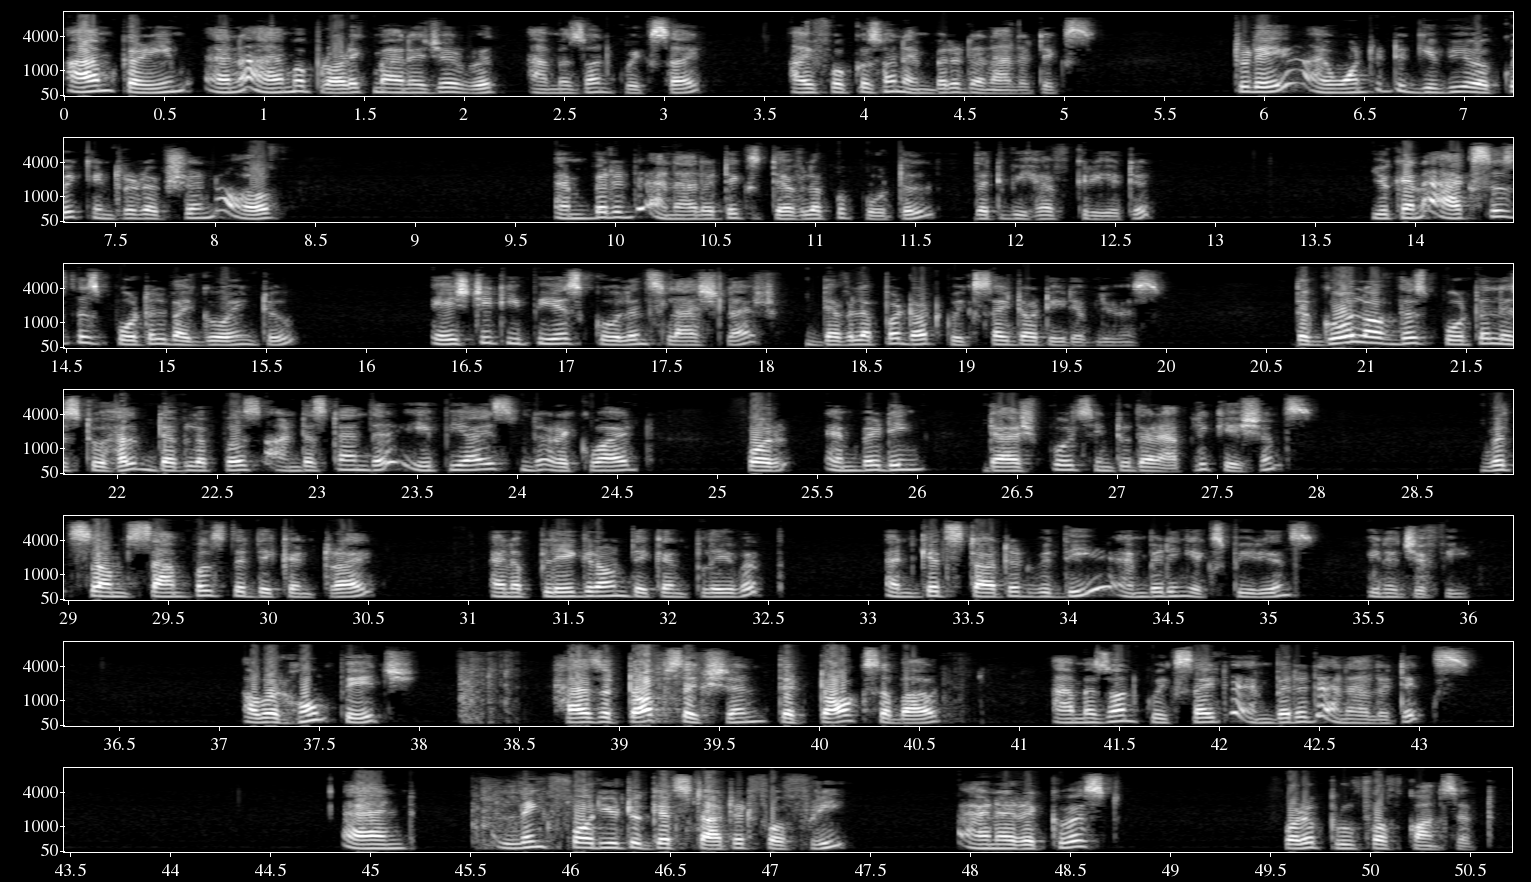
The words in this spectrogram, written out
I'm Kareem and I am a product manager with Amazon QuickSight. I focus on embedded analytics. Today, I wanted to give you a quick introduction of embedded analytics developer portal that we have created. You can access this portal by going to https colon slash slash developer.quicksight.aws. The goal of this portal is to help developers understand the APIs required for embedding dashboards into their applications with some samples that they can try and a playground they can play with and get started with the embedding experience in a jiffy. Our homepage has a top section that talks about Amazon QuickSight Embedded Analytics and link for you to get started for free and a request for a proof of concept.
